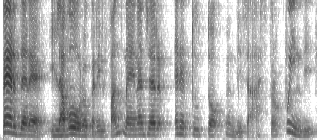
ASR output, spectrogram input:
perdere il lavoro per il fund manager ed è tutto un disastro. Quindi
